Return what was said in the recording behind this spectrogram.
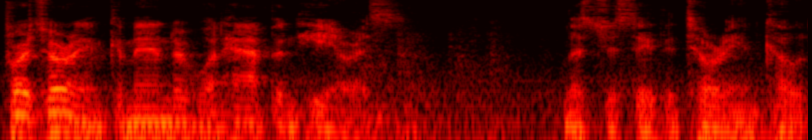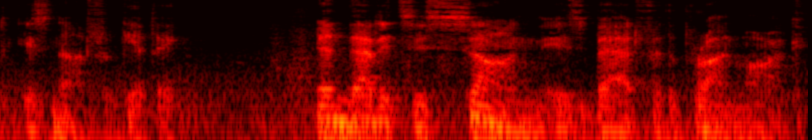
For a Turian commander, what happened here is... Let's just say the Turian code is not forgiving. And that it's his son is bad for the Primarch.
